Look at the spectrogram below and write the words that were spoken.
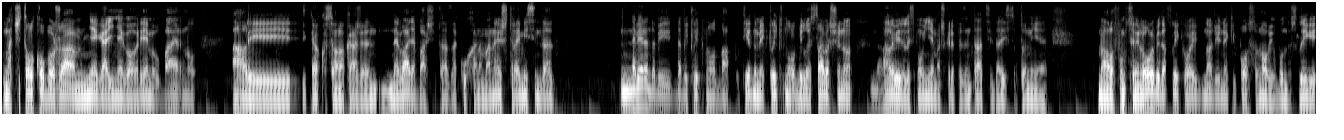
znači toliko obožavam njega i njegovo vrijeme u Bayernu, ali kako se ono kaže, ne valja baš i ta zakuhana maneštra i mislim da ne vjerujem da bi, da bi kliknulo dva put. Jednom je kliknulo, bilo je savršeno, Da. ali vidjeli smo u njemačkoj reprezentaciji da isto to nije malo funkcioniralo. Volio bi da Flick ovaj nađe neki posao novi u Bundesligi,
